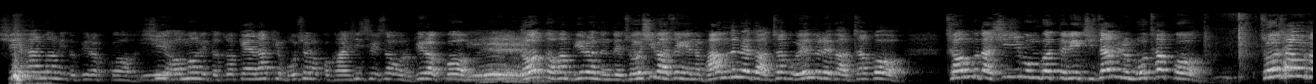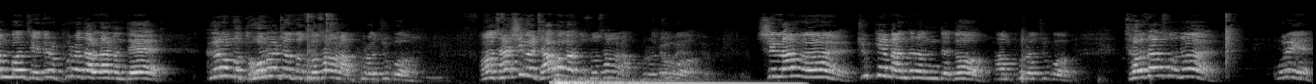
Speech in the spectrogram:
시 할머니도 빌었고 예. 시 어머니도 쫓겨나게 모셔놓고 간신실성으로 빌었고 예. 너 또한 빌었는데 조시 과정에는 밤눈에도 안 차고 외눈에도 안 차고 전부 다 시집 온 것들이 지자리를 못 찾고 조상 한번 제대로 풀어달라는데 그러면 돈을 줘도 조상을 안 풀어주고 어 자식을 잡아가도 조상을 안 풀어주고. 신랑을 죽게 만들었는데도 안 풀어주고 저자손을 우리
